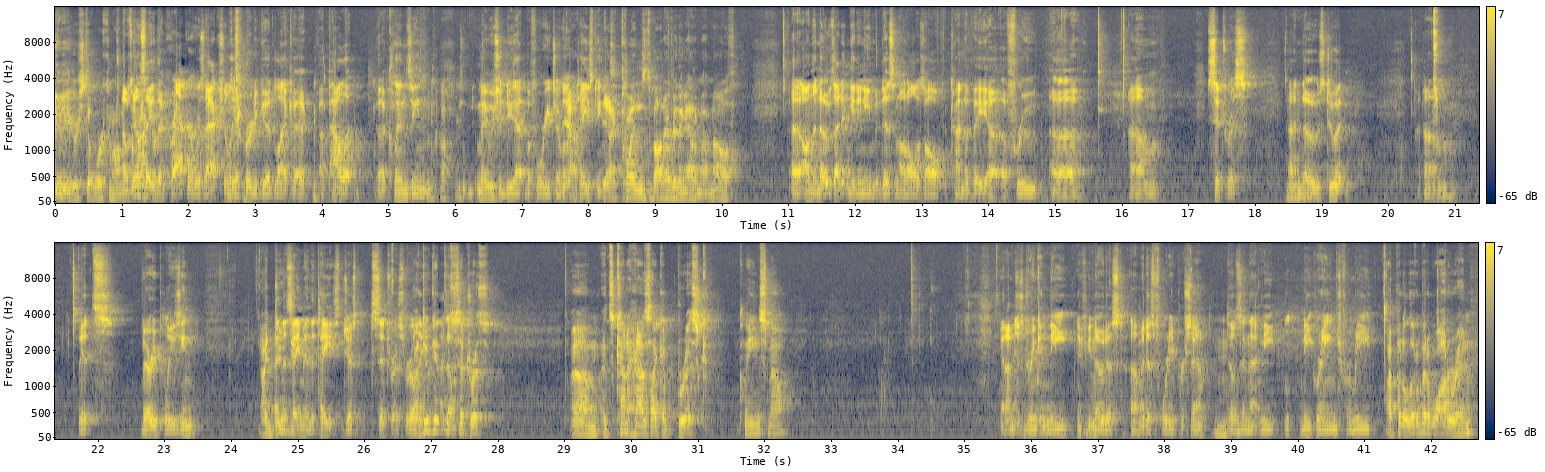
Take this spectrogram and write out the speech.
You're still working on. I was gonna say the cracker was actually a pretty good, like a, a palate uh, cleansing. Maybe we should do that before each of yeah, our tastings. yeah, cleansed about everything out of my mouth. Uh, on the nose, I didn't get any medicinal at all. It's all kind of a, uh, a fruit, uh, um, citrus uh, Mm-hmm. nose to it. Um, it's very pleasing, I do and the same in the taste, just citrus. Really, I do get the citrus. Um, it's kind of has like a brisk, clean smell. And I'm just drinking neat. If you noticed, um, it is 40%. So it's in that neat, neat range for me. I put a little bit of water in.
